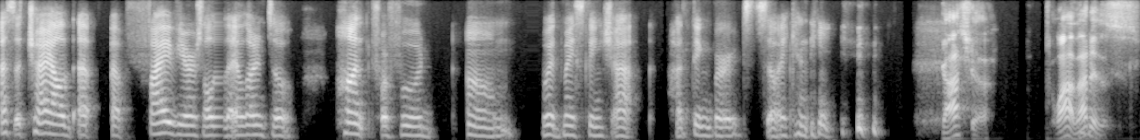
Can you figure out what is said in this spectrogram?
as a child, at, at five years old, I learned to hunt for food um, with my slingshot, hunting birds so I can eat. Gotcha. Wow, that mm. is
